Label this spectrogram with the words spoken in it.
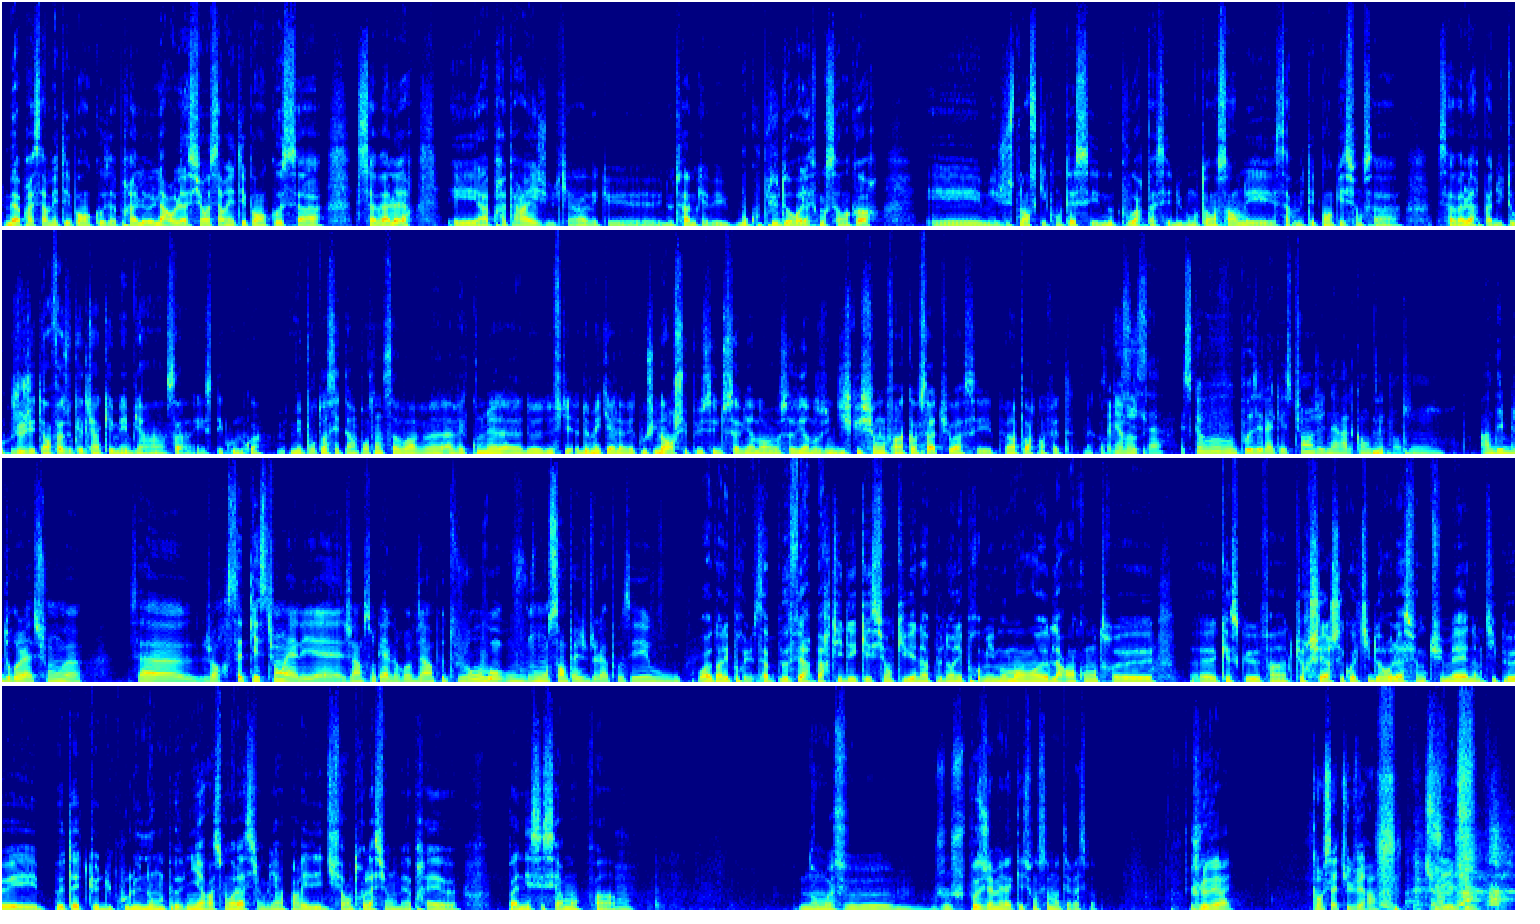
Mais après, ça remettait pas en cause après la relation, ça remettait pas en cause sa, sa valeur. Et après, pareil, j'ai eu le cas avec euh, une autre femme qui avait eu beaucoup plus de relations que ça encore. Et, mais juste non, ce qui comptait, c'est nous de pouvoir passer du bon temps ensemble et ça remettait pas en question sa, sa valeur, pas du tout. Juste, j'étais en face de quelqu'un qui aimait bien ça et c'était cool, quoi. Mais pour toi, c'était important de savoir euh, avec combien euh, de, de, filles- de mecs elle avait couché? Non, je sais plus, une, ça, vient dans, ça vient dans une discussion, enfin, comme ça, tu vois, c'est peu importe en fait. D'accord. Ça vient dans- C'est ça. Est-ce que vous vous posez la question en général quand vous Mm. êtes dans une- un début de relation euh, ça, genre cette question, elle est, j'ai l'impression qu'elle revient un peu toujours ou on, s'empêche de la poser ou? Bon, dans les premiers- ça peut faire partie des questions qui viennent un peu dans les premiers moments euh, de la rencontre. euh, euh, Qu'est-ce que, enfin, que tu recherches, c'est quoi le type de relation que tu mènes un petit peu, et peut-être que du coup le nombre peut venir à ce moment-là si on vient parler des différentes relations, mais après euh, pas nécessairement. Enfin, Non, moi, je, je, je pose jamais la question, ça m'intéresse pas. Je le verrai. Comment ça, tu le verras? Tu, tu-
